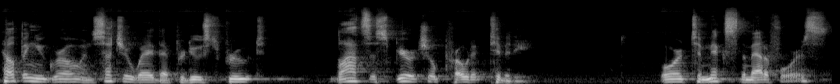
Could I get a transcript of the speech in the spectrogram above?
helping you grow in such a way that produced fruit, lots of spiritual productivity? Or to mix the metaphors,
